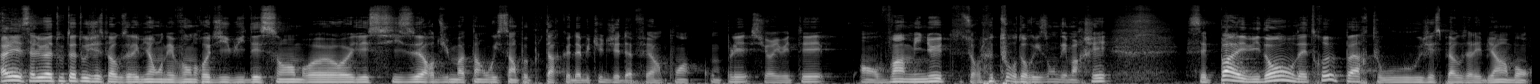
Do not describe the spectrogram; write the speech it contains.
Allez, salut à toutes et à tous, j'espère que vous allez bien. On est vendredi 8 décembre, euh, il est 6h du matin. Oui, c'est un peu plus tard que d'habitude. J'ai fait un point complet sur IVT en 20 minutes sur le tour d'horizon des marchés. C'est pas évident d'être partout. J'espère que vous allez bien. Bon,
